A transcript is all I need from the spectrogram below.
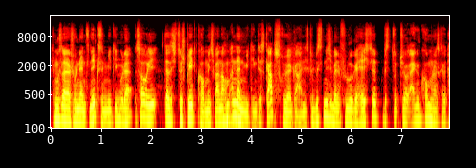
ich muss leider schon ins nächste Meeting mhm. oder sorry, dass ich zu spät komme, ich war noch im anderen Meeting. Das gab es früher gar nicht. Du bist nicht über den Flur gehechtet, bist zur Tür reingekommen und hast gesagt,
